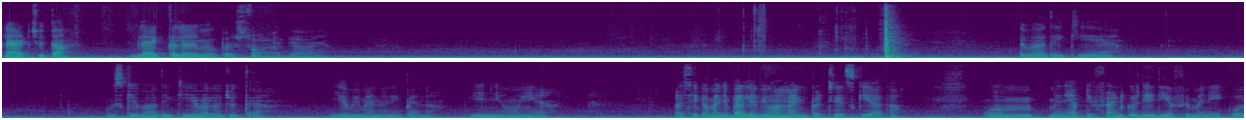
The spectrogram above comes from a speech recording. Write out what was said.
फ्लैट जूता ब्लैक कलर में ऊपर स्टोन लगे हुए हैं। उसके बाद एक ये उसके बाद एक ये वाला जूता है। ये भी मैंने नहीं पहना। ये न्यू ही है। ऐसे का मैंने पहले भी ऑनलाइन परचेज़ किया था। मैंने अपनी फ्रेंड को दे दिया, फिर मैंने एक और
